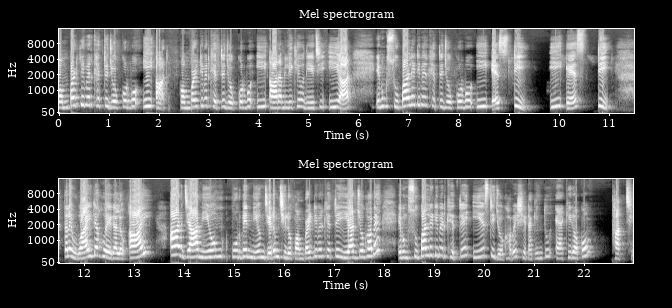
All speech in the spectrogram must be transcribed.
কম্পারেটিভের ক্ষেত্রে যোগ করব ই আর কম্পারেটিভের ক্ষেত্রে যোগ করব ই আর আমি লিখেও দিয়েছি ই আর এবং সুপারলেটিভের ক্ষেত্রে যোগ করব ই এস টি ই এস টি তাহলে ওয়াইটা হয়ে গেল আই আর যা নিয়ম, পূর্বের নিয়ম যেরম ছিল কম্পারেটিভের ক্ষেত্রে ইয়ার যোগ হবে, এবং সুপারলেটিভের ক্ষেত্রে ইএসটি যোগ হবে, সেটা কিন্তু একই রকম থাকছে।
